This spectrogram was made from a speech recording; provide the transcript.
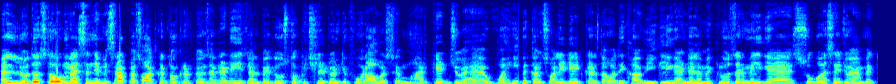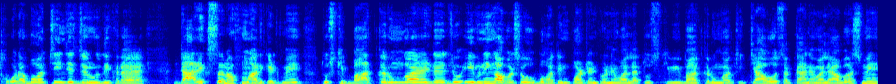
हेलो दोस्तों, मैं संजय मिश्रा आपका स्वागत करता हूँ क्रिप्टो इंसाइडर चैनल पे। दोस्तों, पिछले 24 आवर्स से मार्केट जो है, वहीं पे कंसोलिडेट करता हुआ दिखा। वीकली कैंडल हमें क्लोजर मिल गया है। सुबह से जो है, हमें थोड़ा बहुत चेंजेस ज़रूर दिख रहा है। डायरेक्शन ऑफ़ मार्केट में तो उसकी बात करूँगा एंड जो इवनिंग आवर्स है वो बहुत इंपॉर्टेंट होने वाला है तो उसकी भी बात करूँगा कि क्या हो सकता है आने वाले आवर्स में।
